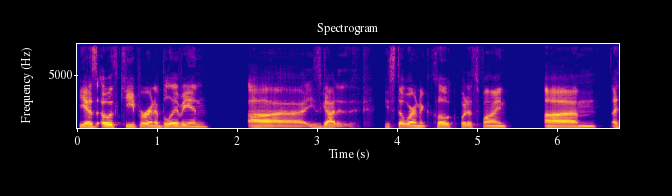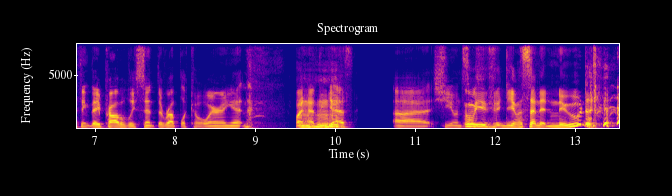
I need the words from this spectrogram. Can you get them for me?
He has Oathkeeper and Oblivion. Uh, he's got he's still wearing a cloak, but it's fine. Um, I think they probably sent the replica wearing it. if I had to Mhm. guess. Uh, Xion What do you says think? You gonna send it nude?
